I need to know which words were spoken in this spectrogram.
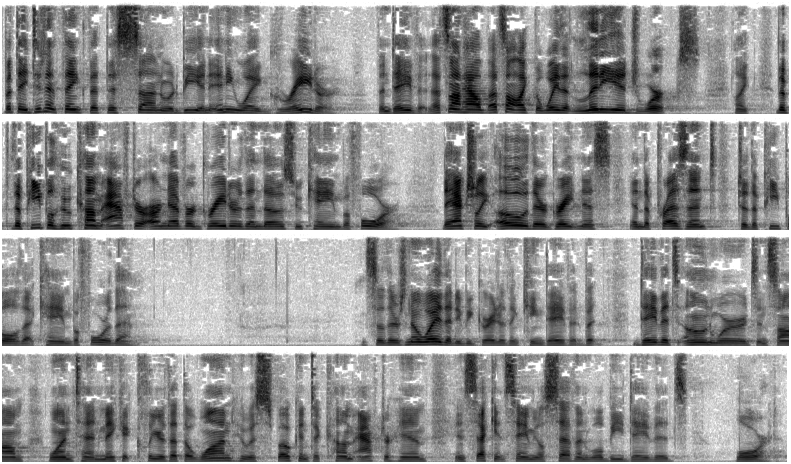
But they didn't think that this son would be in any way greater than David. That's not how that's not like the way that lineage works. Like the the people who come after are never greater than those who came before. They actually owe their greatness in the present to the people that came before them. And so there's no way that he'd be greater than King David, but David's own words in Psalm 110 make it clear that the one who is spoken to come after him in 2 Samuel 7 will be David's Lord.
